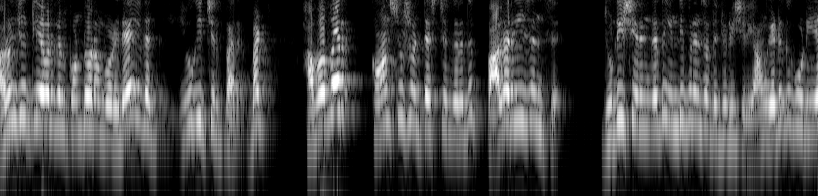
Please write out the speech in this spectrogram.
அருண் ஜேட்லி அவர்கள் கொண்டு வரும்பொழுதே இதை யூகிச்சிருப்பார். பட் ஹவவர் கான்ஸ்டியூஷனல் டெஸ்ட்ங்கிறது பல ரீசன்ஸ் ஜுடிஷியரிங்கிறது இண்டிபெண்டன்ஸ் ஆஃப் த ஜுடிஷியரி அவங்க எடுக்கக்கூடிய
